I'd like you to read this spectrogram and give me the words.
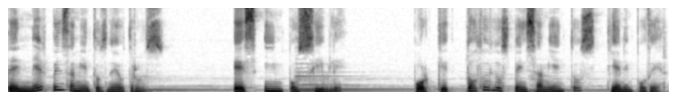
Tener pensamientos neutros es imposible porque todos los pensamientos tienen poder.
